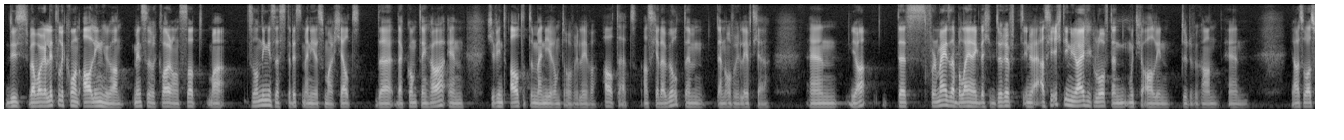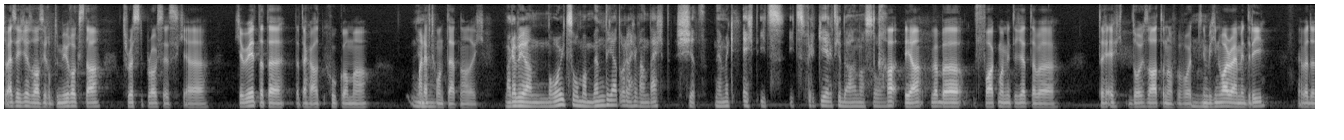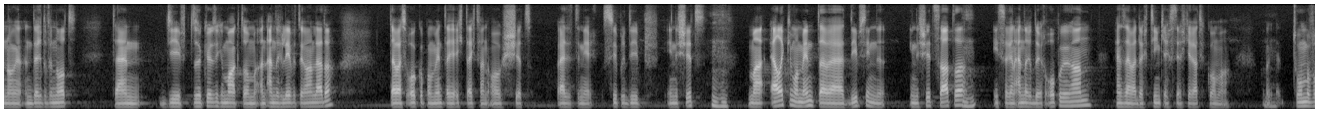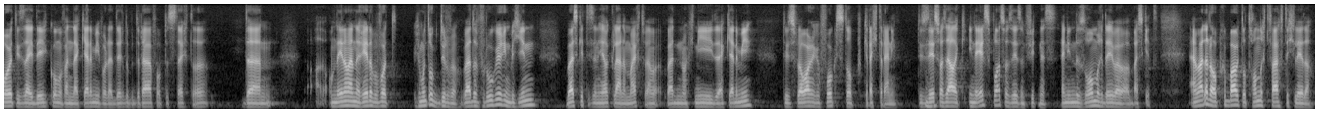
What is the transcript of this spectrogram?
Dus we waren letterlijk gewoon al ingegaan. Mensen verklaren ons zat, maar zo'n ding is dat stress mij niet, dat is maar geld. Dat, dat komt en gaat en je vindt altijd een manier om te overleven. Altijd. Als je dat wilt, dan, dan overleeft je. En ja, dat voor mij is dat belangrijk dat je durft. In als je echt in je eigen gelooft, dan moet je al in durven gaan. En ja, zoals wij zeggen, zoals hier op de muur ook staat, trust the process. Je, je weet dat dat, dat, dat gaat goed komen, maar het heeft gewoon tijd nodig. Maar heb je dan nooit zo'n moment gehad waar je van dacht, shit, nu heb ik echt iets, iets verkeerd gedaan of zo? Ja, we hebben vaak momenten gehad dat we er echt door zaten. Of bijvoorbeeld, In het begin waren wij met drie en we hadden nog een derde vernoot. En die heeft de keuze gemaakt om een ander leven te gaan leiden. Dat was ook op het moment dat je echt dacht van, oh shit, wij zitten hier super diep in de shit. Mhm. Maar elke moment dat wij diep in de, in de shit zaten, mhm. is er een andere deur open gegaan en zijn we er tien keer sterker uitgekomen. Mm Toen bijvoorbeeld is dat idee gekomen van de Academy voor dat derde bedrijf op te starten. Dan, om de een of andere reden, bijvoorbeeld je moet ook durven. We hadden vroeger in het begin, basket is een heel kleine markt, we, we hadden nog niet de academy, dus we waren gefocust op krachttraining. Dus mhm. deze was eigenlijk, in de eerste plaats was deze een fitness. En in de zomer deden we basket. En we hadden dat opgebouwd tot 150 leden.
